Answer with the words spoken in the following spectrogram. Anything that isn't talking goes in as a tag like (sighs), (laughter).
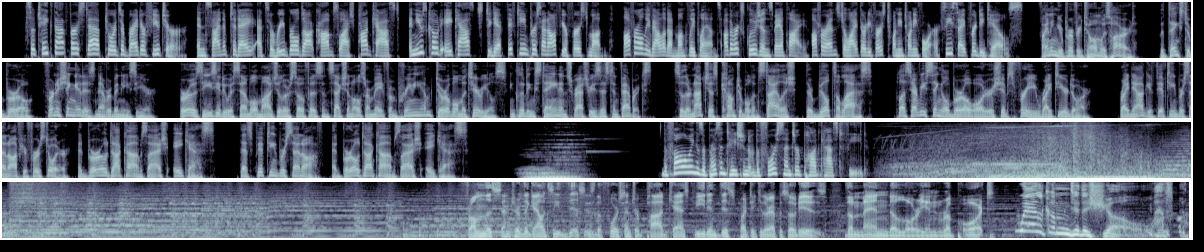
So take that first step towards a brighter future and sign up today at cerebral.com slash podcast and use code ACasts to get 15% off your first month. Offer only valid on monthly plans. Other exclusions may apply. Offer ends July 31st, 2024. See site for details. Finding your perfect home was hard, but thanks to Burrow, furnishing it has never been easier. Burrow's easy to assemble modular sofas and sectionals are made from premium, durable materials, including stain and scratch resistant fabrics. So they're not just comfortable and stylish, they're built to last. Plus, every single Burrow order ships free right to your door. Right now, get 15% off your first order at burrow.com slash ACAST. That's 15% off at burrow.com slash ACAST. The following is a presentation of the Force Center podcast feed. From the center of the galaxy, this is the Force Center podcast feed, and this particular episode is The Mandalorian Report. Welcome to the show. Have fun.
